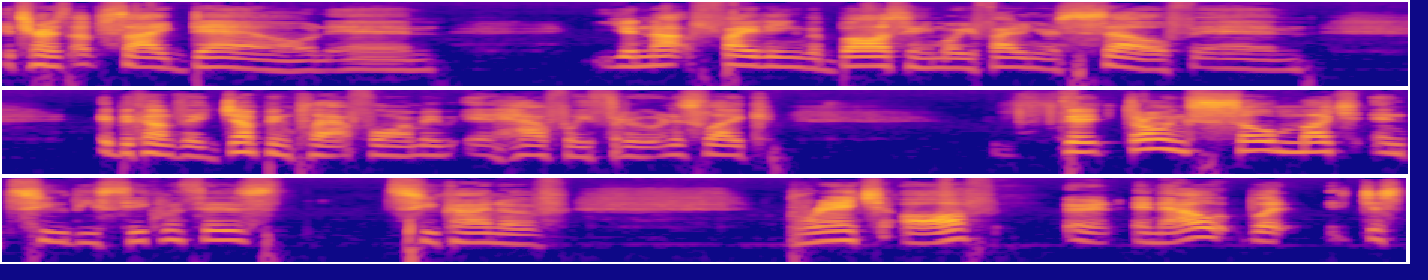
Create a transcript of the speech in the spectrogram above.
it turns upside down and you're not fighting the boss anymore you're fighting yourself and it becomes a jumping platform halfway through. And it's like they're throwing so much into these sequences to kind of branch off and, out but it just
